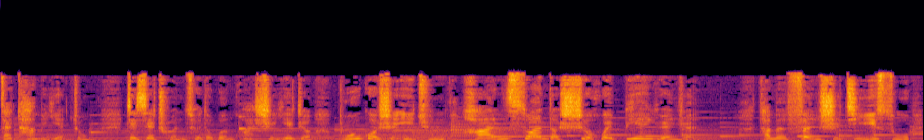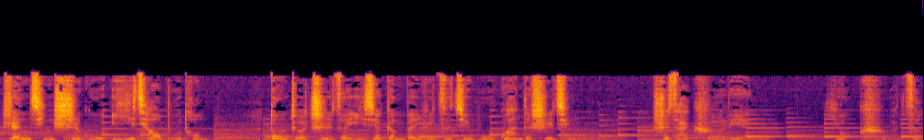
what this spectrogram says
在他们眼中，这些纯粹的文化事业者不过是一群寒酸的社会边缘人，他们愤世嫉俗，人情世故一窍不通。动辄指责一些根本与自己无关的事情，实在可怜又可憎。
